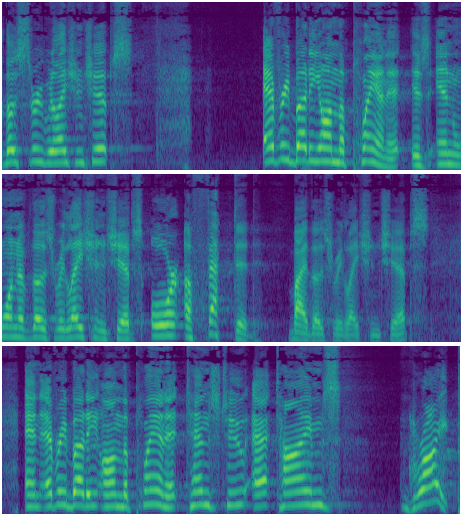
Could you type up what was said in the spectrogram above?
those three relationships? Everybody on the planet is in one of those relationships or affected by those relationships. And everybody on the planet tends to, at times, gripe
